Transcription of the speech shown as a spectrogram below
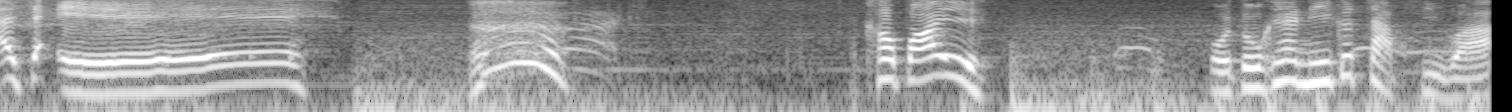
อาจะเอ เข้าไป โอ้ตูแค่นี้ก็จับสิวะ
